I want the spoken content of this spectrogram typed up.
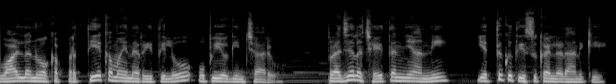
వాళ్ళను ఒక ప్రత్యేకమైన రీతిలో ఉపయోగించారు. ప్రజల చైతన్యాన్ని ఎత్తుకు తీసుకెళ్ళడానికి.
